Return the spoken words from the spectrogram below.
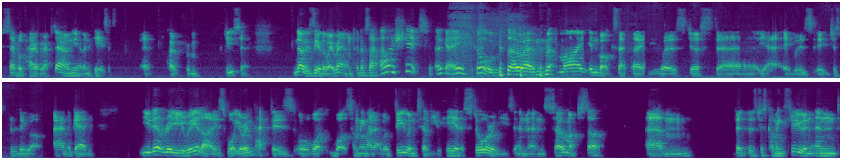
several paragraphs down. You know, and here's a, a quote from producer. No, it was the other way around, and I was like, "Oh shit! Okay, cool." so um, my inbox that day was just, uh, yeah, it was, it just blew up. And again, you don't really realize what your impact is or what, what something like that will do until you hear the stories and, and so much stuff um, that, that's just coming through. And, and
